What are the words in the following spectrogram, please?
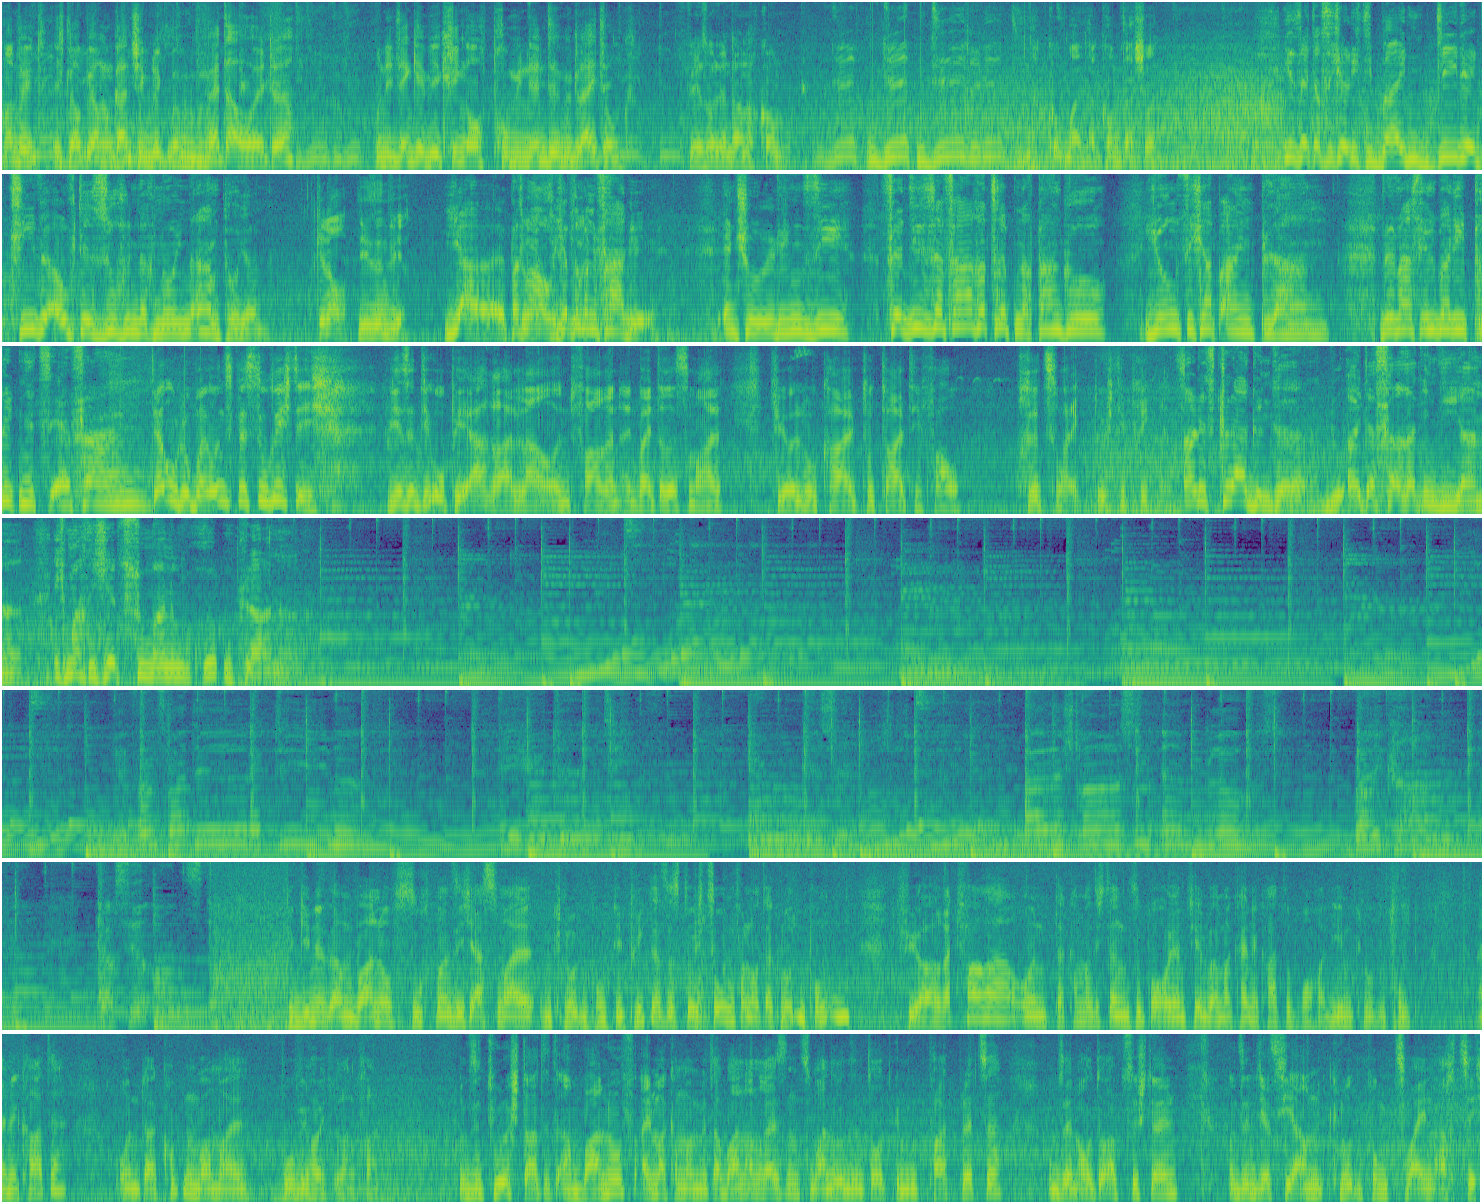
Manfred, ich glaube, wir haben ein ganz schön Glück mit dem Wetter heute. Und ich denke, wir kriegen auch prominente Begleitung. Wer soll denn da noch kommen? Na, guck mal, da kommt das schon. Ihr seid doch sicherlich die beiden Detektive auf der Suche nach neuen Abenteuern. Genau, die sind wir. Ja, äh, pass Du mal hast auf, sie ich habe noch mal eine Frage. Entschuldigen Sie für dieser Fahrradtrip nach Pankow? Jungs, ich habe einen Plan. Will was über die Prignitz erfahren. Ja, Udo, bei uns bist du richtig. Wir sind die OPR-Radler und fahren ein weiteres Mal für Lokal Total TV Pritzweig durch die Prignitz. Alles klar, Günther, du alter Fahrradindianer. Ich mach dich jetzt zu meinem Routenplaner. Barrikaden gab's für uns. Beginnend am Bahnhof sucht man sich erstmal einen Knotenpunkt. Die Prignitz ist durchzogen von lauter Knotenpunkten für Radfahrer und da kann man sich dann super orientieren, weil man keine Karte braucht. An jedem Knotenpunkt eine Karte und da gucken wir mal, wo wir heute lang fahren. Unsere Tour startet am Bahnhof. Einmal kann man mit der Bahn anreisen, zum anderen sind dort genug Parkplätze, um sein Auto abzustellen und sind jetzt hier am Knotenpunkt 82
